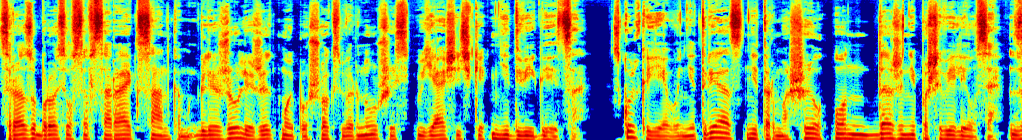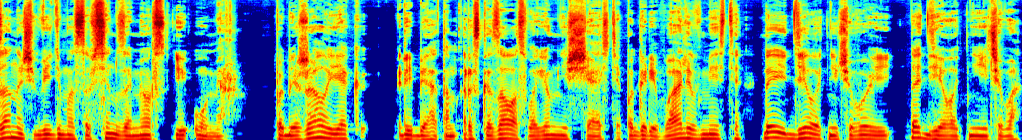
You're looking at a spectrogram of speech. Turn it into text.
Сразу бросился в сарай к санкам. Гляжу, лежит мой пушок, свернувшись в ящичке, не двигается. Сколько я его не тряс, не тормошил, он даже не пошевелился. За ночь, видимо, совсем замерз и умер. Побежал я к ребятам, рассказал о своем несчастье, погоревали вместе, да и делать ничего и да делать нечего.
